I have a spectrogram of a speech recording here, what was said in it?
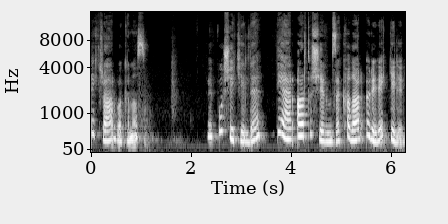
Tekrar bakınız. Ve bu şekilde diğer artış yerimize kadar örerek gelelim.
